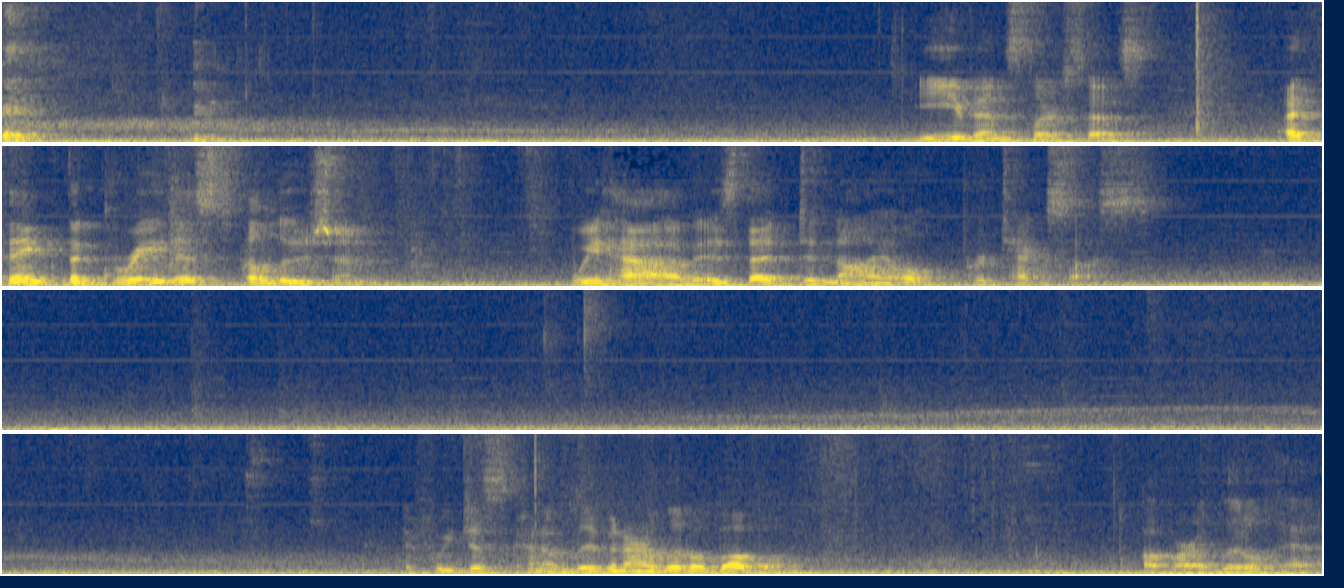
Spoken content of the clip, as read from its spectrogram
Eve Ensler says, I think the greatest illusion we have is that denial protects us. If we just kind of live in our little bubble of our little head,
